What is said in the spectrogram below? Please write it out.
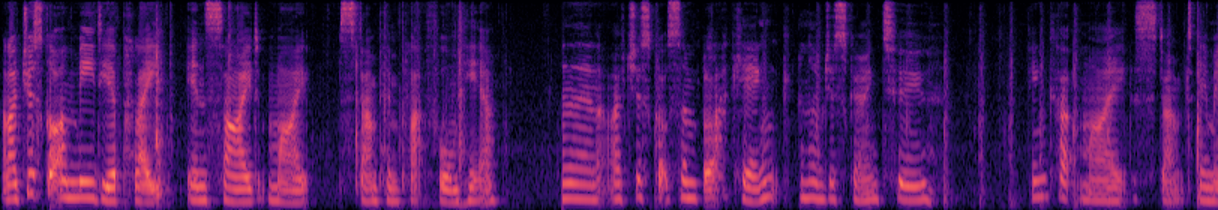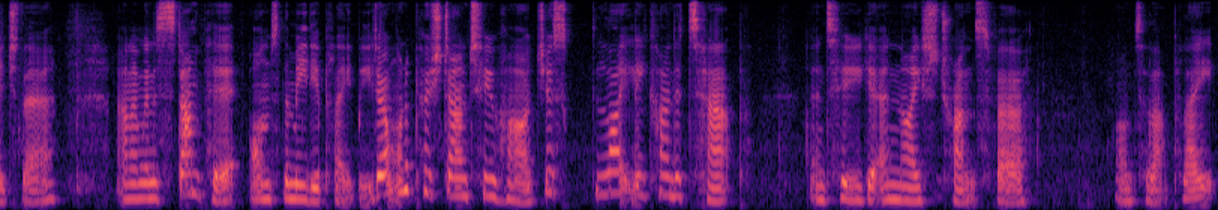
and I've just got a media plate inside my stamping platform here. And then I've just got some black ink and I'm just going to ink up my stamped image there and I'm going to stamp it onto the media plate but you don't want to push down too hard just lightly kind of tap until you get a nice transfer onto that plate.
